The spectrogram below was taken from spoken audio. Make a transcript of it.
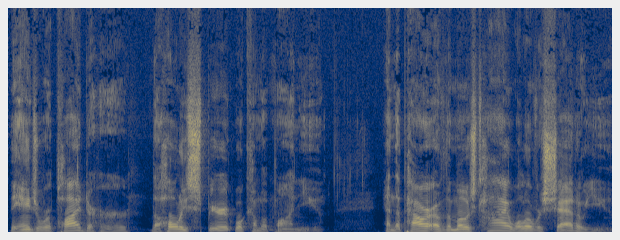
The angel replied to her, The Holy Spirit will come upon you, and the power of the Most High will overshadow you.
